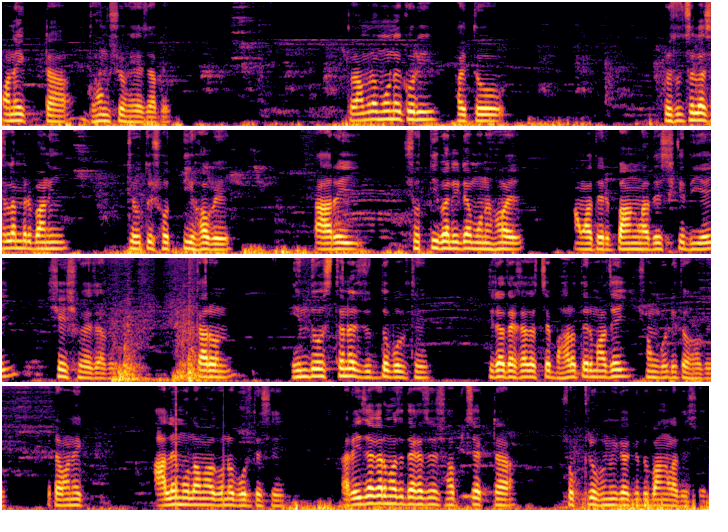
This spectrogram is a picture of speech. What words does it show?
অনেকটা ধ্বংস হয়ে যাবে। তো আমরা মনে করি, হয়তো রসুল সাল্লাহ সাল্লামের বাণী যেহেতু সত্যি হবে, আর এই সত্যি বাণীটা মনে হয় আমাদের বাংলাদেশকে দিয়েই শেষ হয়ে যাবে। কারণ হিন্দুস্থানের যুদ্ধ বলতে যেটা দেখা যাচ্ছে ভারতের মাঝেই সংগঠিত হবে, এটা অনেক আলেম ওলামাগণও বলতেছে। আর এই জায়গার মাঝে দেখা যাচ্ছে সবচেয়ে একটা সক্রিয় ভূমিকা কিন্তু বাংলাদেশের।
